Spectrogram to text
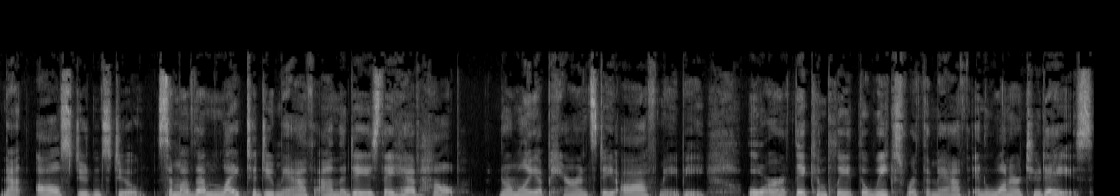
not all students do. Some of them like to do math on the days they have help. Normally, a parent's day off, maybe, or they complete the week's worth of math in one or two days.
